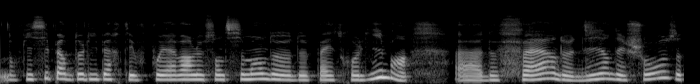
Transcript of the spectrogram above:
donc ici, perte de liberté. Vous pouvez avoir le sentiment de ne pas être libre, euh, de faire, de dire des choses,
